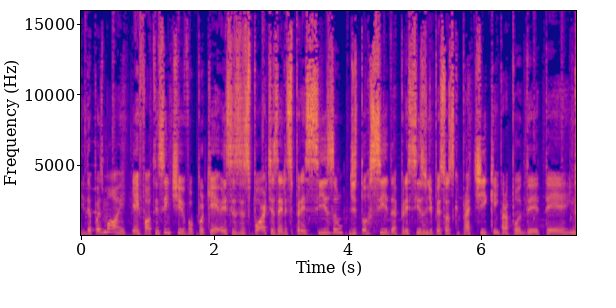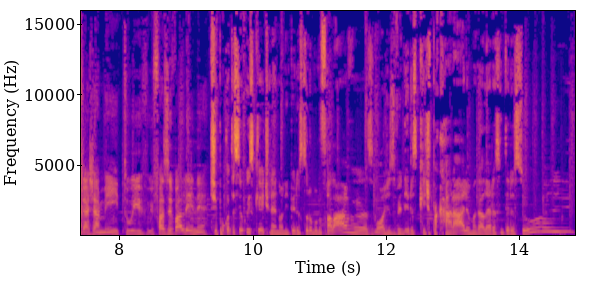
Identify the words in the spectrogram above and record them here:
e depois morre. E aí falta incentivo, porque esses esportes eles precisam de torcida, precisam de pessoas que pratiquem pra poder ter engajamento e, e fazer valer, né? Tipo, aconteceu com o skate, né? Na Olimpíadas todo mundo falava, as lojas venderam skate pra caralho, uma galera se interessou e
